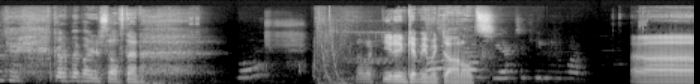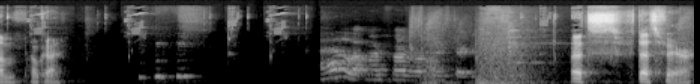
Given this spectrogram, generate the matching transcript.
Okay, go to bed by yourself then. No, look, you didn't get me McDonald's. You have to keep me warm. Um, okay. I had a lot more fun once I started. That's that's fair.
